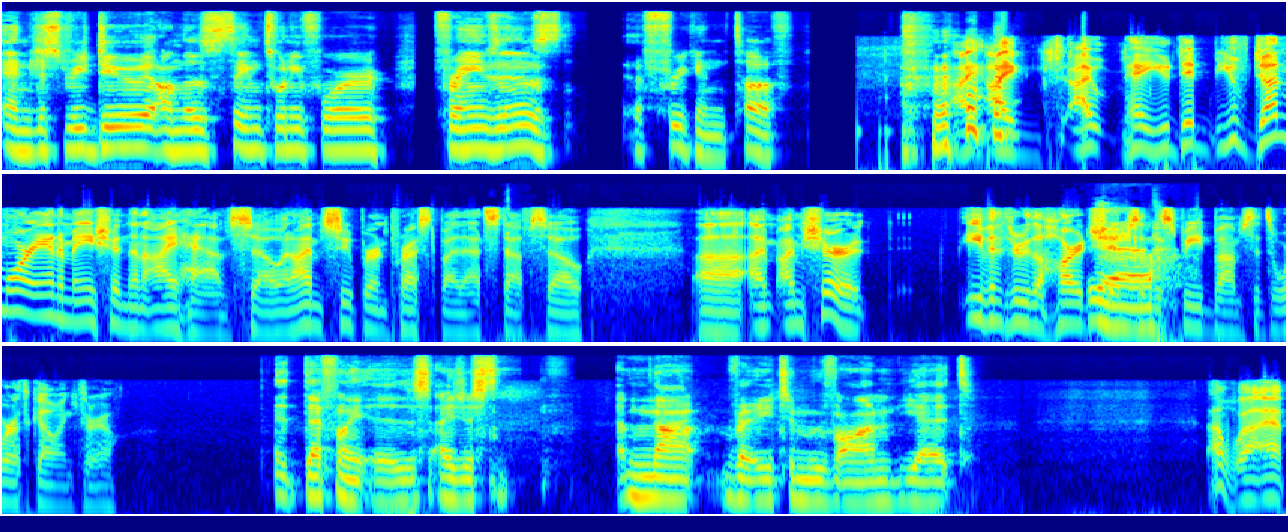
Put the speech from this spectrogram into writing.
and just redo it on those same 24 frames and it was freaking tough. I, I, I, hey, you did, you've done more animation than I have, so, and I'm super impressed by that stuff. So, uh, I'm, I'm sure, even through the hardships Yeah. and the speed bumps, it's worth going through. It definitely is. I just I'm not ready to move on yet. Oh well, ab-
